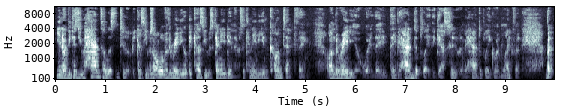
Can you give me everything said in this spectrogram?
you know, because you had to listen to him because he was all over the radio because he was Canadian. There was a Canadian content thing on the radio where they, they had to play the Guess Who and they had to play Gordon Lightfoot. But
